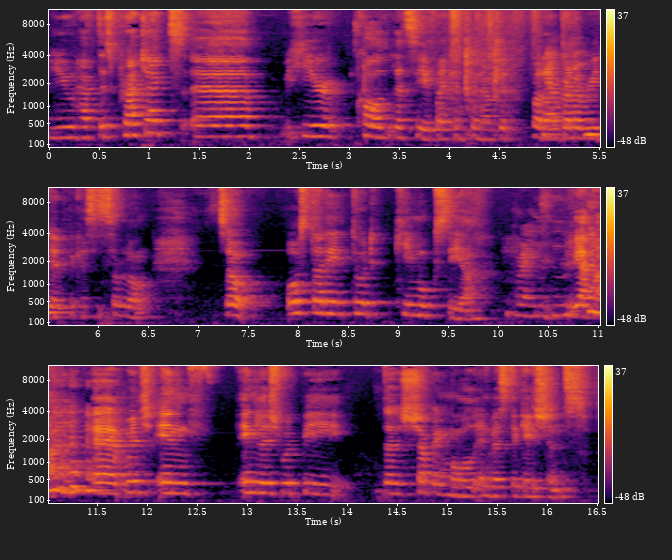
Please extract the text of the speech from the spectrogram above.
you have this project uh, here called, let's see if I can pronounce it, but I'm gonna read it because it's so long. So, Ostaritutkimuksia, Great. yeah, uh, which in English would be the shopping mall investigations.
